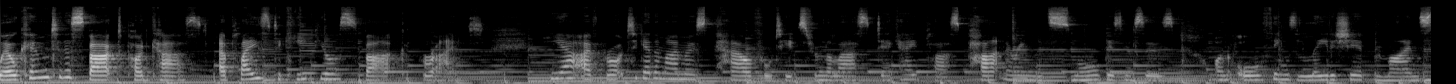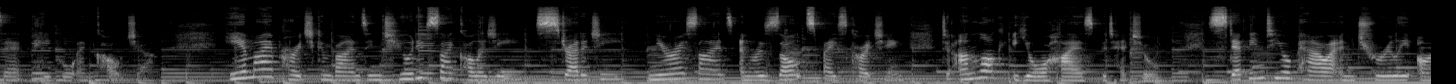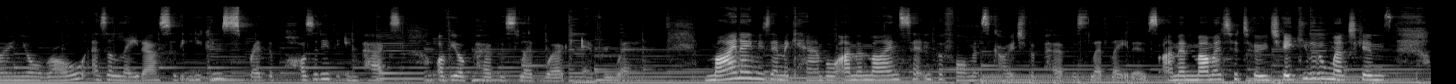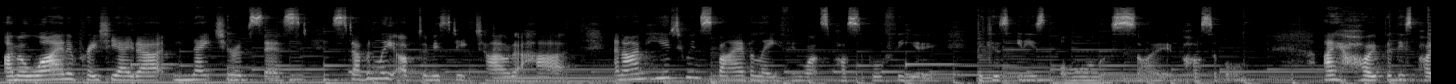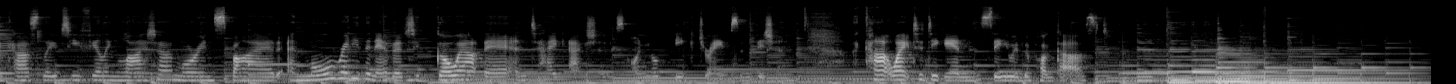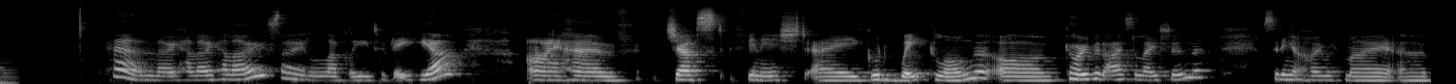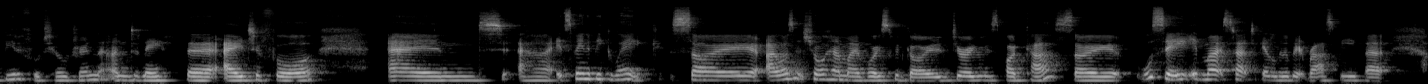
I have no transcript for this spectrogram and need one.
Welcome to the Sparked Podcast, a place to keep your spark bright. Here, I've brought together my most powerful tips from the last decade plus, partnering with small businesses on all things leadership, mindset, people, and culture. Here, my approach combines intuitive psychology, strategy, neuroscience, and results based coaching to unlock your highest potential. Step into your power and truly own your role as a leader so that you can spread the positive impacts of your purpose led work everywhere. My name is Emma Campbell. I'm a mindset and performance coach for purpose led leaders. I'm a mama to two cheeky little munchkins. I'm a wine appreciator, nature obsessed, stubbornly optimistic child at heart. And I'm here to inspire belief in what's possible for you because it is all so possible. I hope that this podcast leaves you feeling lighter, more inspired, and more ready than ever to go out there and take actions on your big dreams and vision. I can't wait to dig in. See you in the podcast. Hello, hello, hello. So lovely to be here. I have just finished a good week long of COVID isolation sitting at home with my uh, beautiful children underneath the age of four. And uh, it's been a big week. So I wasn't sure how my voice would go during this podcast. So we'll see. It might start to get a little bit raspy, but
